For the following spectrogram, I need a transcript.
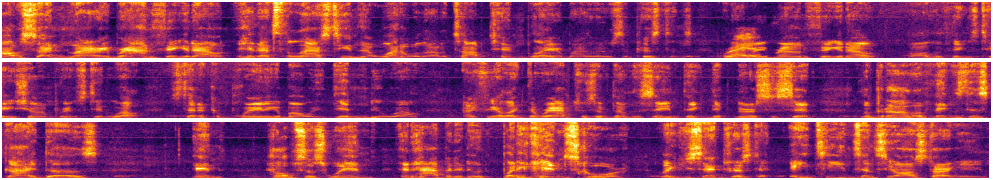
all of a sudden Larry Brown figured out hey that's the last team that won it without a top ten player. By the way, it was the Pistons. Right. Larry Brown figured out all the things Tayshaun Prince did well instead of complaining about what he didn't do well. I feel like the Raptors have done the same thing. Nick Nurse has said, "Look at all the things this guy does." and helps us win and happy to do it. But he can score. Like you said, Trista, 18 since the All Star game.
